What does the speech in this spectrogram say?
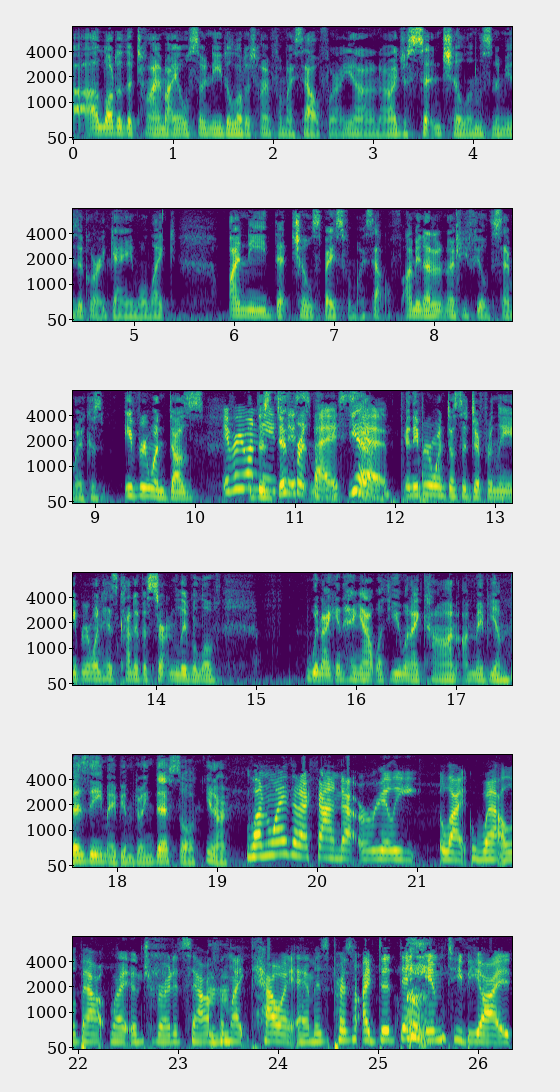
a lot of the time i also need a lot of time for myself where you know i don't know i just sit and chill and listen to music or a game or like I need that chill space for myself. I mean, I don't know if you feel the same way because everyone does. Everyone does needs differently. space, Yeah. yeah. and everyone does it differently. Everyone has kind of a certain level of when I can hang out with you, when I can't. Maybe I'm busy. Maybe I'm doing this, or you know. One way that I found out really like well about my introverted self Mm-hmm. and like how I am as a person, I did that MTBI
